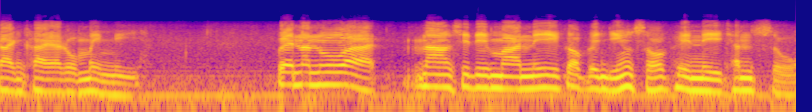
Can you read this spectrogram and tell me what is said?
การคลายอารมณ์ไม่มีเป็นอนุว่านางสิริมานีก็เป็นหญิงโสเพณีชั้นสูง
